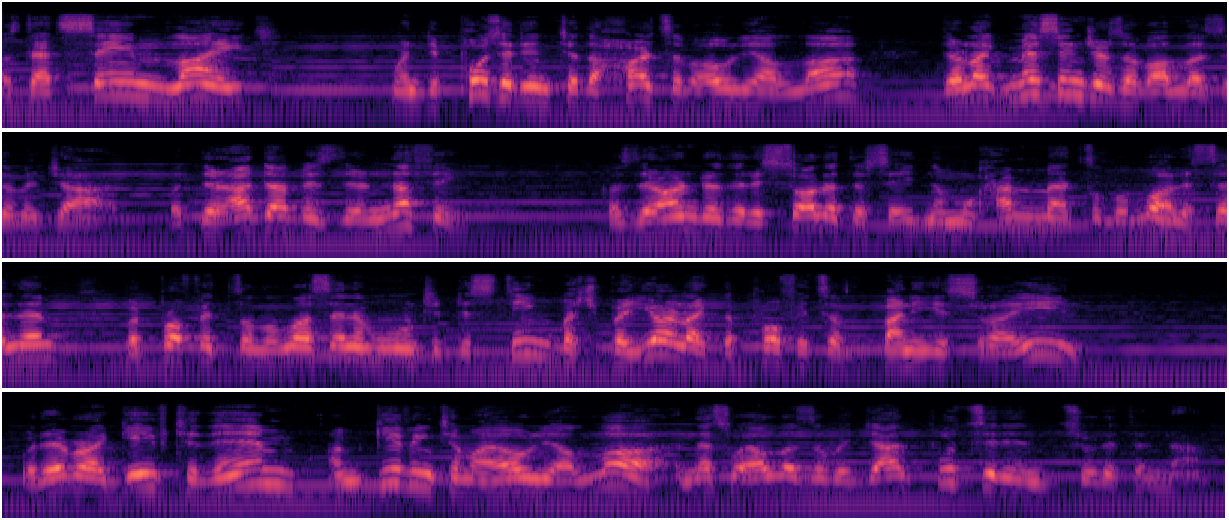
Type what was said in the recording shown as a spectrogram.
Because that same light when deposited into the hearts of awliyaullah they're like messengers of Allah but their adab is they're nothing because they're under the risalat of Sayyidina Muhammad but Prophet want to distinguish, but you're like the Prophets of Bani Israel. Whatever I gave to them I'm giving to my awliyaullah and that's why Allah puts it in Surat An-Naml.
